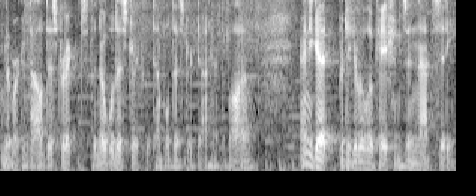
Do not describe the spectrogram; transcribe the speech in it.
the Mercantile District, the Noble District, the Temple District down here at the bottom, and you get particular locations in that city.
